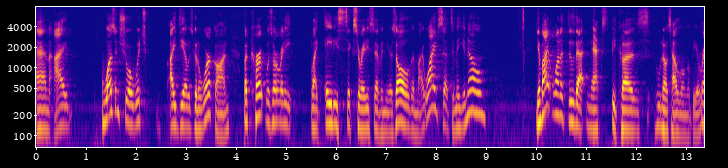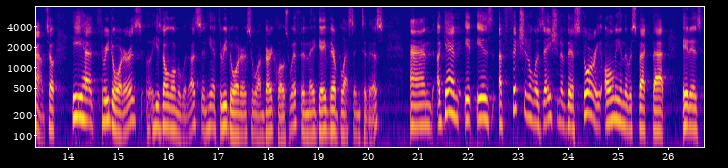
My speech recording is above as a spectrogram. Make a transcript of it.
and I wasn't sure which idea I was going to work on, but Kurt was already like 86 or 87 years old. And my wife said to me, you know, you might want to do that next because who knows how long he'll be around. So he had three daughters. He's no longer with us, and he had three daughters who I'm very close with, and they gave their blessing to this. And again, it is a fictionalization of their story only in the respect that it is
